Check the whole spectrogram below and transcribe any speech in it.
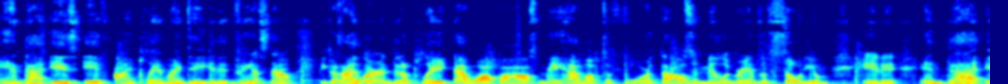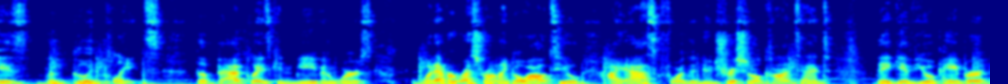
and that is if I plan my day in advance now, because I learned that a plate at Waffle House may have up to 4,000 milligrams of sodium in it, and that is the good plates. The bad plates can be even worse. Whatever restaurant I go out to, I ask for the nutritional content they give you a paper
